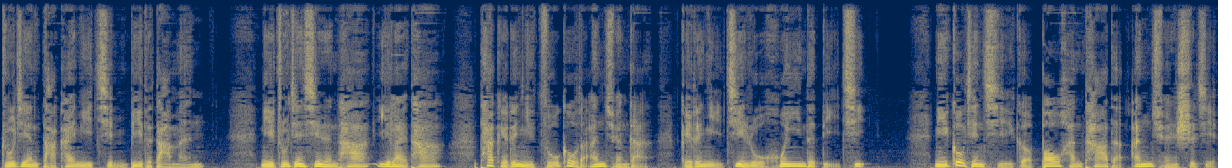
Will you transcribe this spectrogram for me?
逐渐打开你紧闭的大门，你逐渐信任他，依赖他，他给了你足够的安全感，给了你进入婚姻的底气，你构建起一个包含他的安全世界，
